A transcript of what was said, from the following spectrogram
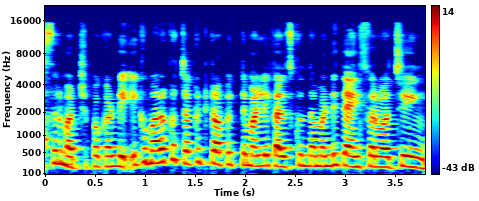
అసలు మర్చిపోకండి. ఇక మరొక చక్కటి టాపిక్తో మళ్ళీ కలుసుకుందామండి. Thanks for watching.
